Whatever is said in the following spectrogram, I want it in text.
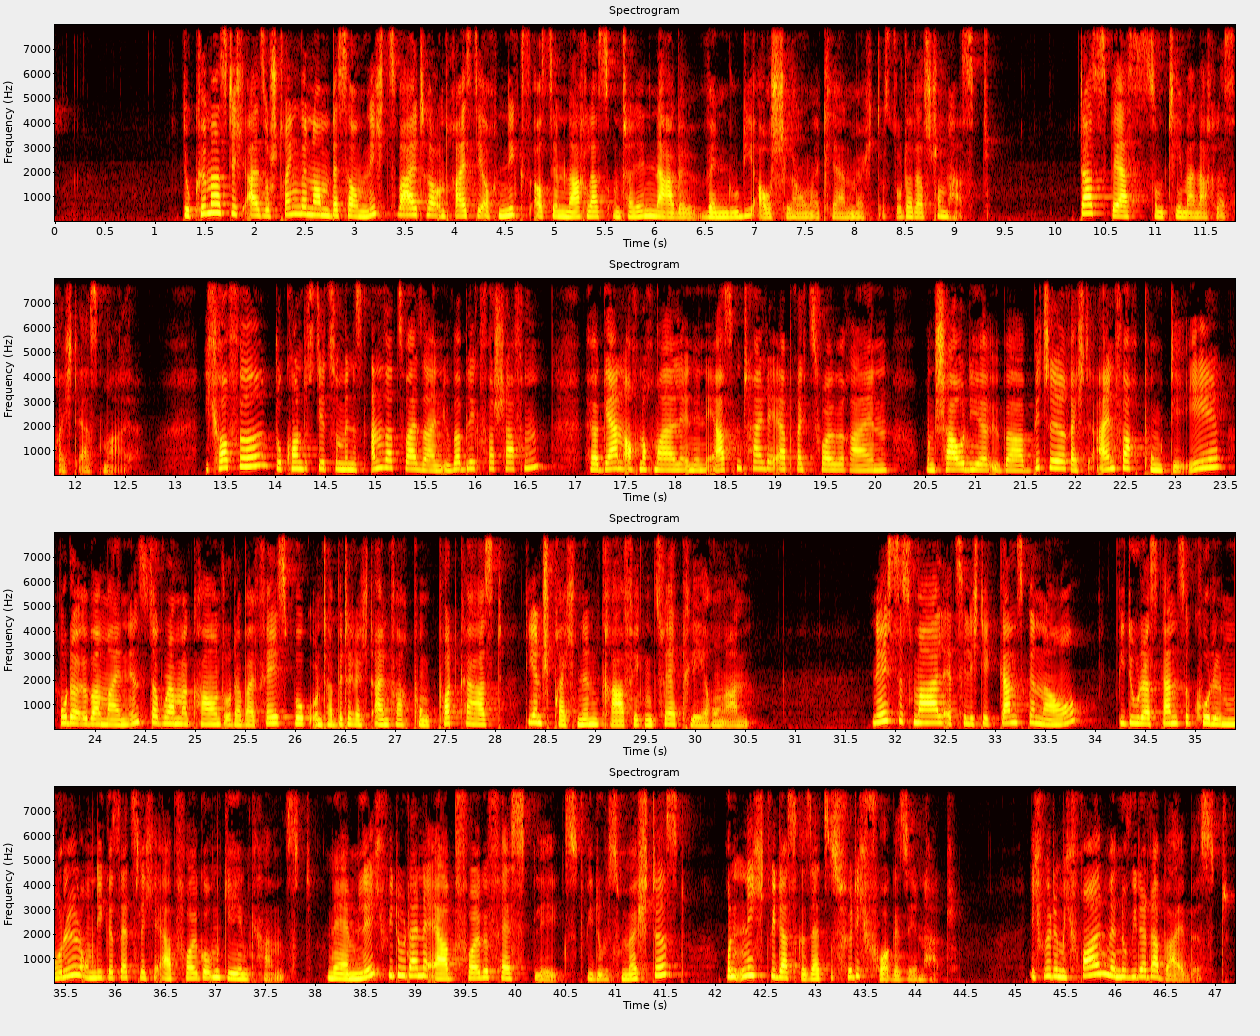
Du kümmerst dich also streng genommen besser um nichts weiter und reißt dir auch nichts aus dem Nachlass unter den Nagel, wenn du die Ausschlagung erklären möchtest oder das schon hast. Das wär's zum Thema Nachlassrecht erstmal. Ich hoffe, du konntest dir zumindest ansatzweise einen Überblick verschaffen. Hör gern auch nochmal in den ersten Teil der Erbrechtsfolge rein und schau dir über bitterechteinfach.de oder über meinen Instagram-Account oder bei Facebook unter bitterechteinfach.podcast die entsprechenden Grafiken zur Erklärung an. Nächstes Mal erzähle ich dir ganz genau, wie du das ganze Kuddelmuddel um die gesetzliche Erbfolge umgehen kannst. Nämlich, wie du deine Erbfolge festlegst, wie du es möchtest und nicht, wie das Gesetz es für dich vorgesehen hat. Ich würde mich freuen, wenn du wieder dabei bist.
